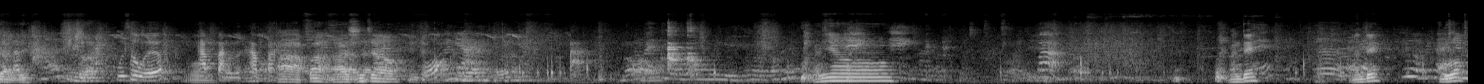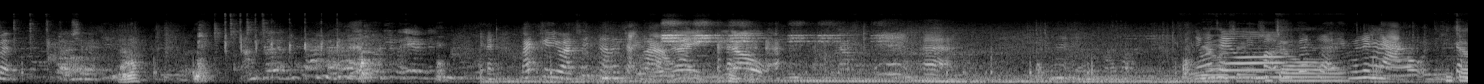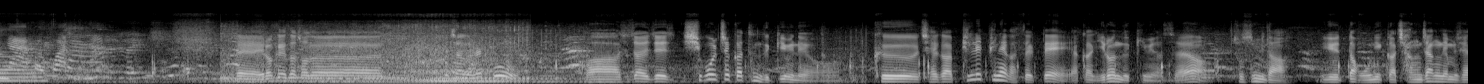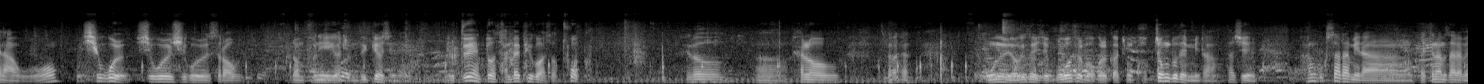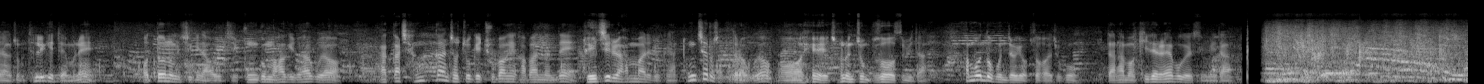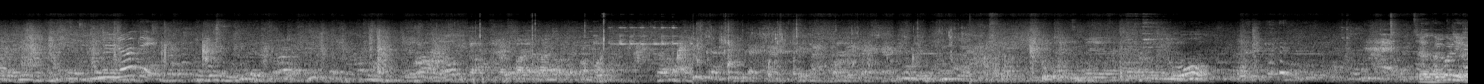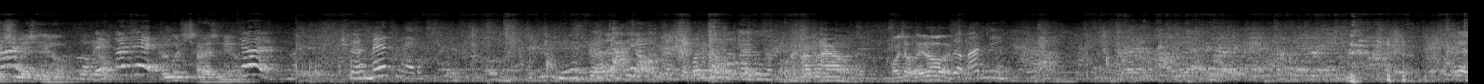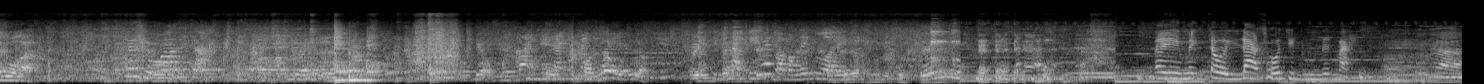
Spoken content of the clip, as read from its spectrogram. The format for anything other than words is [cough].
dạ gì [laughs] [laughs] 무서워요? 아빠, 아빠. à 아빠 아 xin chào 어? 안녕 안 돼? 안 돼? 물어? 조심해. 물어? Bắt khi mà xích ra nó chạy vào đây Đâu À 안녕하세요 진짜. nhà bảo quản nhá 네 이렇게 해서 저는 도착을 했고 와 진짜 이제 시골집 같은 느낌이네요 그 제가 필리핀에 갔을 때 약간 이런 느낌이었어요 좋습니다 이게 딱 오니까 장작 냄새 나고 시골 시골 시골스러운 그런 분위기가 좀 느껴지네요 이 뚜엔 또 담배 피고 와서 톡 hello 어 hello [laughs] 오늘 여기서 이제 무엇을 먹을까 좀 걱정도 됩니다 사실 한국 사람이랑 베트남 사람이랑 좀 틀리기 때문에 어떤 음식이 나올지 궁금하기도 하고요. 아까 잠깐 저쪽에 주방에 가봤는데 돼지를 한 마리를 그냥 통째로 잡더라고요. 어, [laughs] 예, 저는 좀 무서웠습니다. 한 번도 본 적이 없어가지고 일단 한번 기대를 해보겠습니다. 자, 설거지 열심히 하시네요. 설거지 잘 하시네요. Rồi mét này đây Có trọng đấy thôi. Rửa bát đi. Bữa nào tí hết vào bằng lên người đây mình tôi đa số thì đun nước này à.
